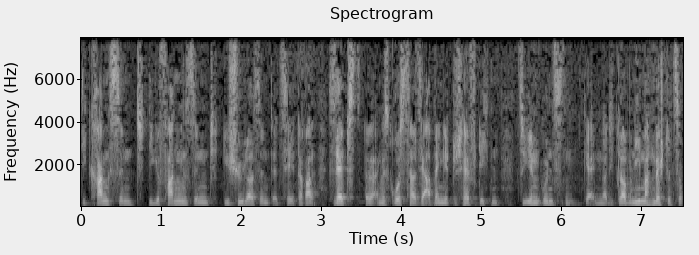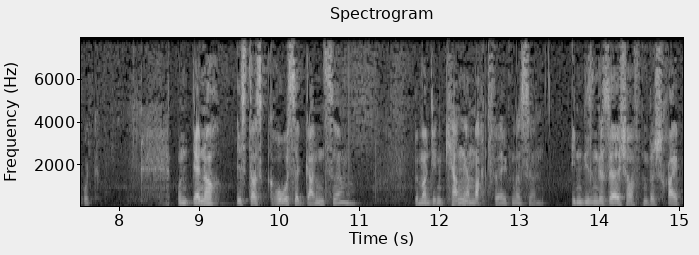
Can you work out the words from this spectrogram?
die krank sind, die gefangen sind, die Schüler sind etc., selbst äh, eines Großteils der abhängig Beschäftigten, zu ihren Gunsten geändert. Ich glaube, niemand möchte zurück. Und dennoch ist das große Ganze, wenn man den Kern der Machtverhältnisse in diesen Gesellschaften beschreibt,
